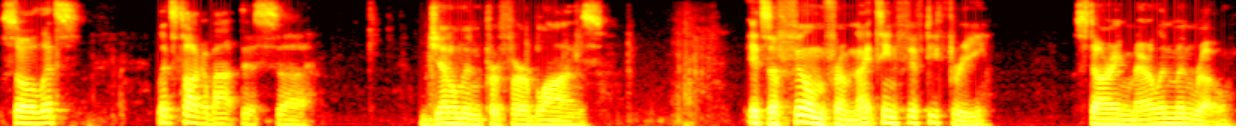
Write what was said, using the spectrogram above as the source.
so let's let's talk about this uh, gentlemen prefer blondes. It's a film from 1953 starring Marilyn Monroe.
